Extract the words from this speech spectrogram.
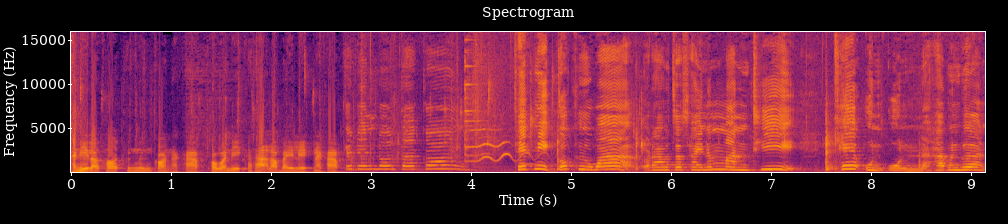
อันนี้เราทอดครึ่งหนึงก่อนนะครับเพราะวันนี้กระทะเราใบเล็กนะครับกระเด็นโดนตากล้อง เทคนิคก็คือว่าเราจะใช้น้ำมันที่แค่อุ่นๆนะคะเพื่อน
